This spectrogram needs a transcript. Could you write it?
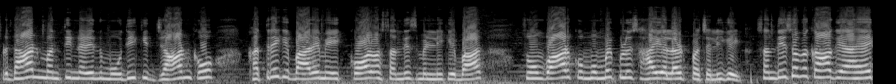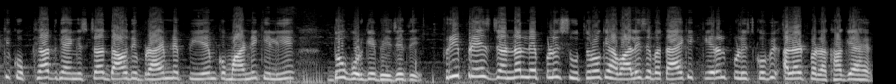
प्रधानमंत्री नरेंद्र मोदी की जान को खतरे के बारे में एक कॉल और संदेश मिलने के बाद सोमवार को मुंबई पुलिस हाई अलर्ट पर चली गई। संदेशों में कहा गया है कि कुख्यात गैंगस्टर दाऊद इब्राहिम ने पीएम को मारने के लिए दो गुर्गे भेजे थे। फ्री प्रेस जर्नल ने पुलिस सूत्रों के हवाले से बताया कि केरल पुलिस को भी अलर्ट पर रखा गया है।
